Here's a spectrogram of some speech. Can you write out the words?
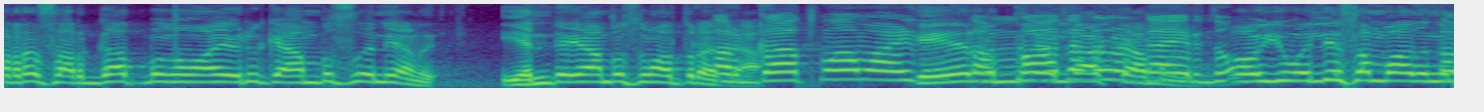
വളരെ സർഗാത്മകമായ ഒരു ക്യാമ്പസ് തന്നെയാണ്. എന്റെ ക്യാമ്പസ് മാത്രമല്ല വലിയ സംവാദങ്ങൾ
